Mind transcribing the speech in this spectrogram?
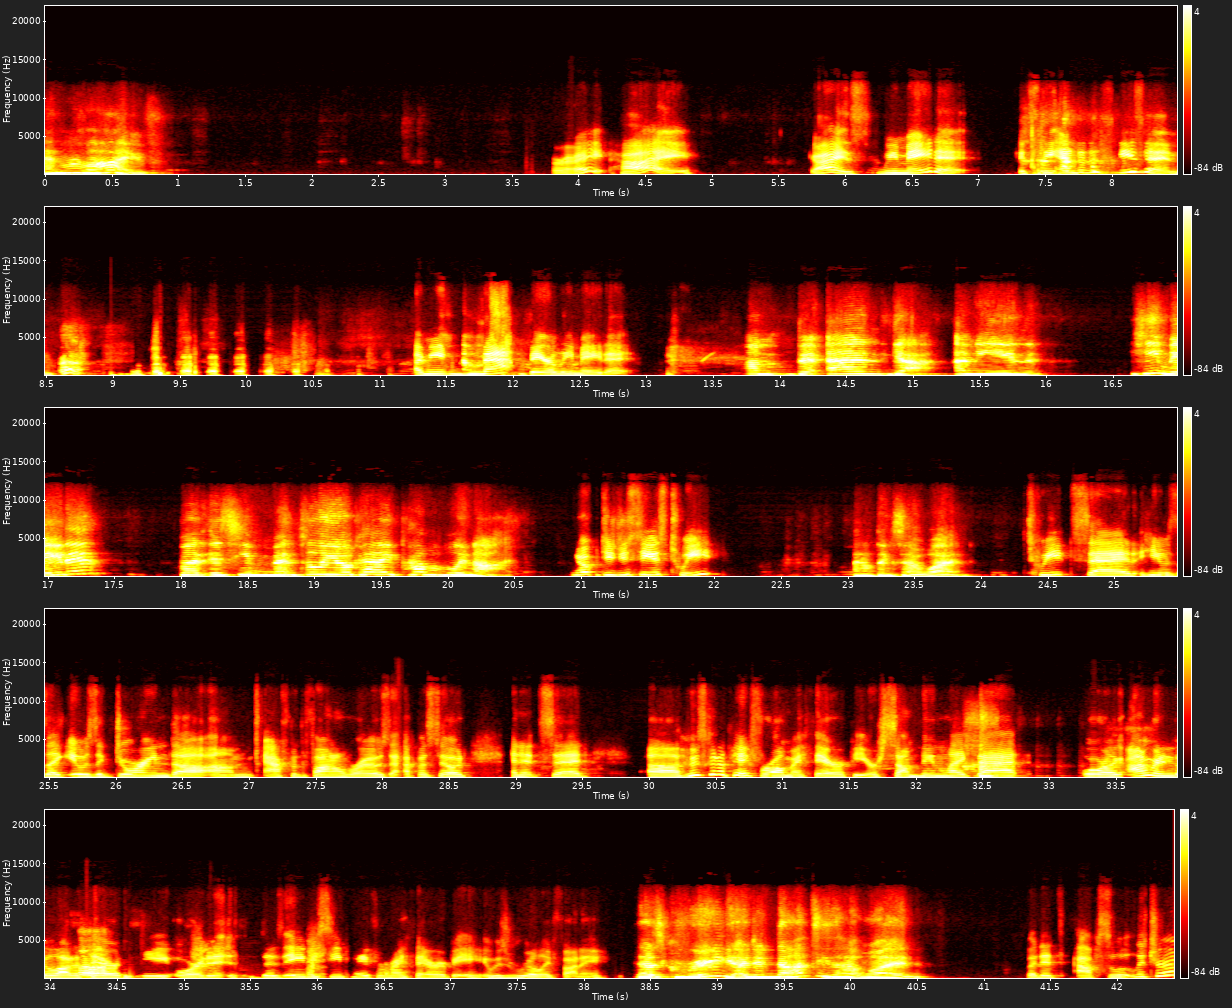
And we're live. All right. Hi. Guys, we made it. It's the end of the season. I mean, Matt barely made it. Um, and yeah, I mean, he made it, but is he mentally okay? Probably not. Nope. Did you see his tweet? I don't think so. What? Tweet said he was like it was like during the um after the final rose episode, and it said, uh, "Who's gonna pay for all my therapy?" or something like that. or like I'm gonna need a lot of therapy, or does ABC pay for my therapy? It was really funny. That's great. I did not see that one. But it's absolutely true.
